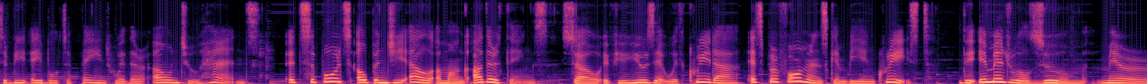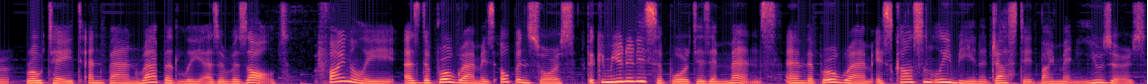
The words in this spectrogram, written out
to be able to paint with their own two hands. It supports OpenGL among other things, so if you use it with Krita, its performance can be increased. The image will zoom, mirror, rotate, and pan rapidly as a result. Finally, as the program is open source, the community support is immense, and the program is constantly being adjusted by many users.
